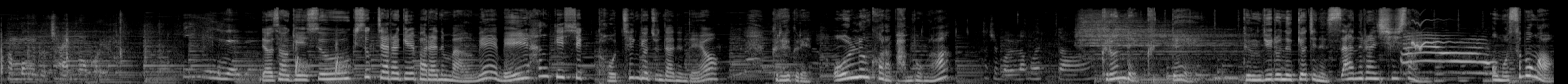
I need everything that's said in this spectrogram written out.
반봉이도 잘 먹어요. 녀석이 쑥쑥 자라길 바라는 마음에 매일 한 끼씩 더 챙겨준다는데요. 그래 그래 얼른 커라 반봉아. 하지 말라고 했다. 그런데 그때 등 뒤로 느껴지는 싸늘한 시선. 어머 스봉아,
